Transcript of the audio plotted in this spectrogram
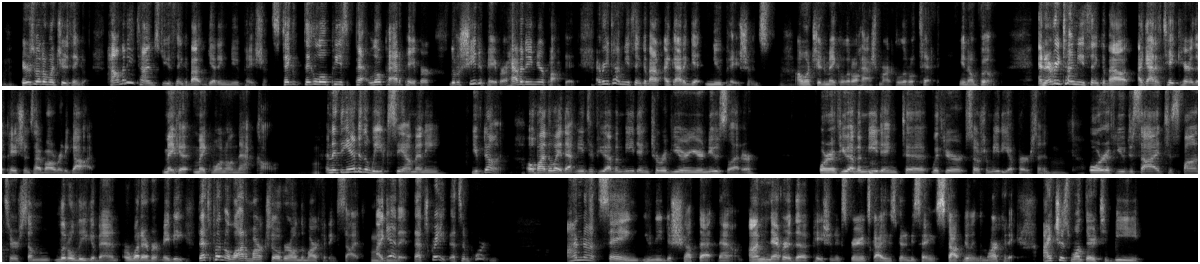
Mm-hmm. Here's what I want you to think of. How many times do you think about getting new patients? Take, take a little piece, a little pad of paper, little sheet of paper, have it in your pocket. Every time you think about, I got to get new patients, mm-hmm. I want you to make a little hash mark, a little tick, you know, boom. And every time you think about, I got to take care of the patients I've already got, make it, make one on that column. Mm-hmm. And at the end of the week, see how many you've done. Oh, by the way, that means if you have a meeting to review your newsletter, or if you have a hmm. meeting to with your social media person mm-hmm. or if you decide to sponsor some little league event or whatever it may be that's putting a lot of marks over on the marketing side mm-hmm. i get mm-hmm. it that's great that's important i'm not saying you need to shut that down i'm never the patient experience guy who's going to be saying stop doing the marketing i just want there to be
